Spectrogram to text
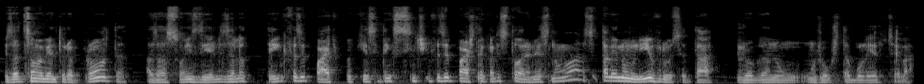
apesar de ser uma aventura pronta, as ações deles ela tem que fazer parte, porque você tem que se sentir fazer parte daquela história, né? Senão, ah, você tá lendo um livro, você tá jogando um, um jogo de tabuleiro, sei lá.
